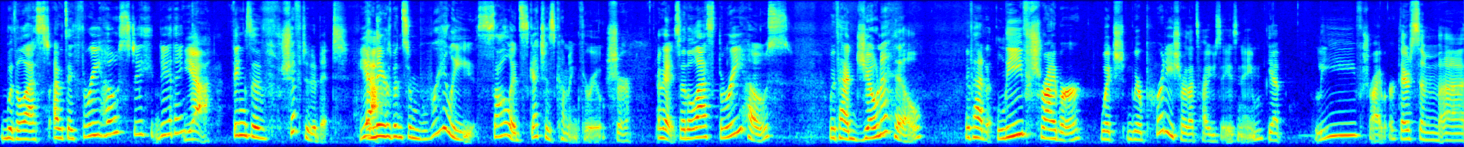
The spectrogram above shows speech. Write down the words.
with the last, I would say three hosts, do you, do you think? yeah, Things have shifted a bit. Yeah. And there's been some really solid sketches coming through. sure. Okay, so the last three hosts, we've had Jonah Hill, we've had Liev Schreiber, which we're pretty sure that's how you say his name. Yep. Liev Schreiber. There's some uh,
